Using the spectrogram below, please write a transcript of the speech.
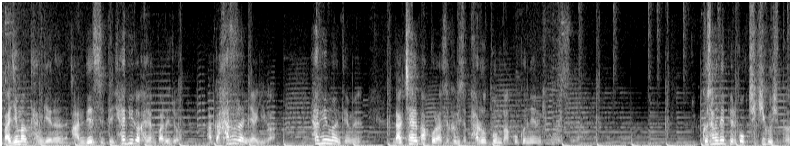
마지막 단계는 안 됐을 때 협의가 가장 빠르죠. 아까 하루란 이야기가 협의만 되면 낙찰 받고 나서 거기서 바로 돈 받고 끝내는 경우가 있어요. 그 상대편을 꼭 지키고 싶어.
